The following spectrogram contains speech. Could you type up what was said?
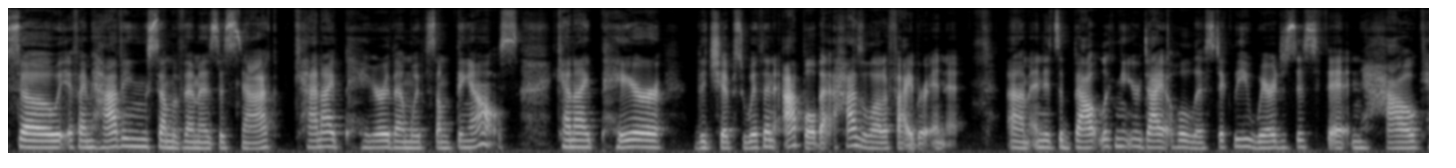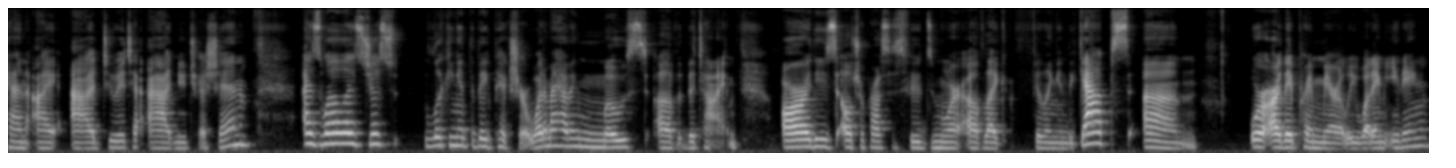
So if I'm having some of them as a snack, can I pair them with something else? Can I pair the chips with an apple that has a lot of fiber in it? Um, and it's about looking at your diet holistically. Where does this fit, and how can I add to it to add nutrition, as well as just looking at the big picture. What am I having most of the time? Are these ultra processed foods more of like filling in the gaps, um, or are they primarily what I'm eating?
